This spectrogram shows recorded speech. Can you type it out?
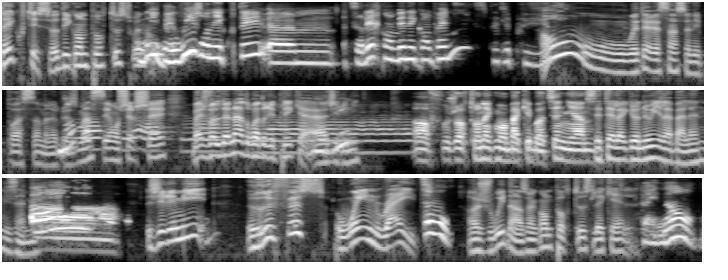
T'as écouté ça, des contes pour tous, toi? non? Oui, ben oui, j'en ai écouté. Euh, Tirelire, Combine et compagnie, c'est peut-être le plus vieux. Oh, intéressant, ce n'est pas ça, malheureusement. Si on cherchait. Ben, je vais le donner à droit de réplique à, à Jérémy. Ah, faut- je vais retourner avec mon bac et bottine, Yann. C'était la grenouille et la baleine, les amis. Oh! Jérémy, Rufus Wainwright Oh, a joué dans un conte pour tous, lequel? ben non.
